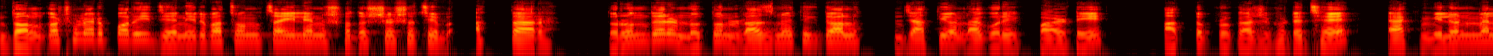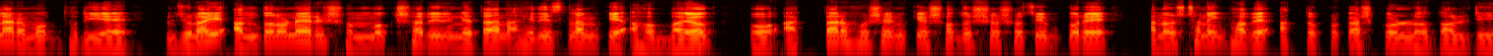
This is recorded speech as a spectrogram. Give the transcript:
দল গঠনের পরই যে নির্বাচন চাইলেন সদস্য সচিব আক্তার। তরুণদের নতুন রাজনৈতিক দল জাতীয় নাগরিক পার্টি আত্মপ্রকাশ ঘটেছে এক মিলন মেলার মধ্য দিয়ে। জুলাই আন্দোলনের সম্মুখ সারির নেতা নাহিদ ইসলামকে আহ্বায়ক ও আক্তার হোসেনকে সদস্য সচিব করে আনুষ্ঠানিকভাবে আত্মপ্রকাশ করল দলটি।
